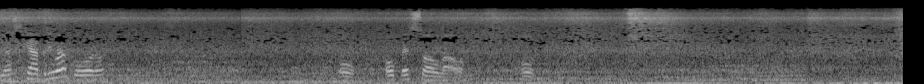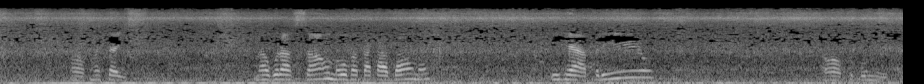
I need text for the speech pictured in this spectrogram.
E acho que abriu agora, ó. Ó, ó o pessoal lá, ó. Ó. Como é que é isso? Inauguração, novo atacadão, né? E reabriu. Ó, que bonito.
